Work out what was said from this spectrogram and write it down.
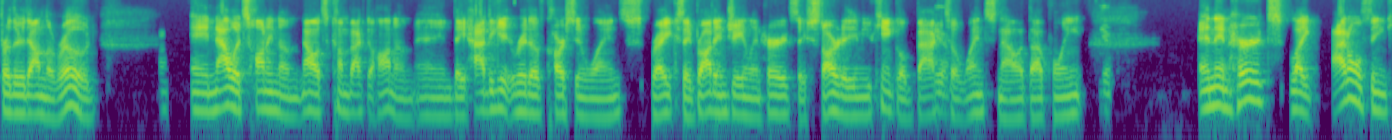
further down the road and now it's haunting them. Now it's come back to haunt them, and they had to get rid of Carson Wentz, right? Because they brought in Jalen Hurts, they started him. You can't go back Yeah. to Wentz now at that point. Yeah. And then Hurts, like I don't think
